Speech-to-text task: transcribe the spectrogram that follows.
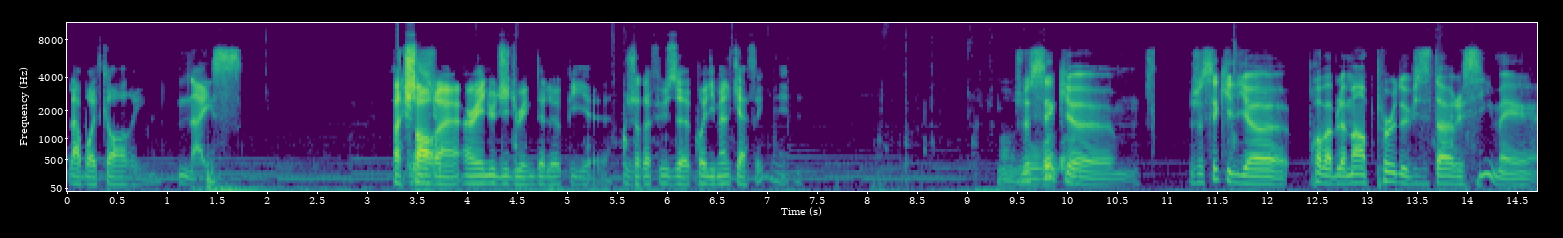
La boîte carrée. Nice. Fait que je sors un, un energy drink de là, puis euh, je refuse euh, poliment le café. mais- Je sais que je sais qu'il y a probablement peu de visiteurs ici, mais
